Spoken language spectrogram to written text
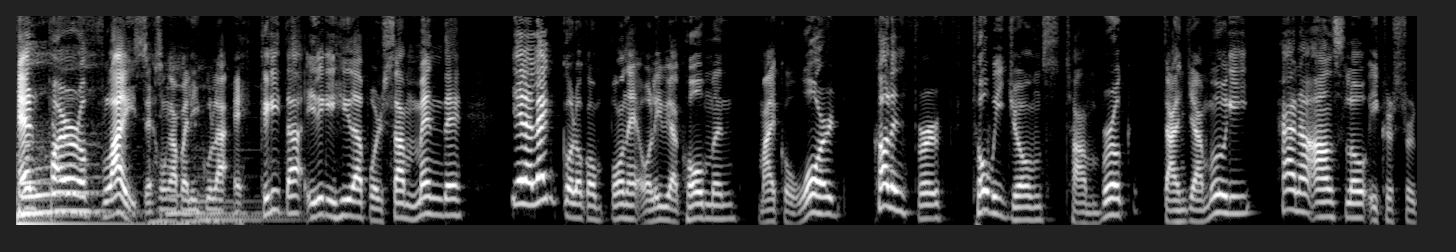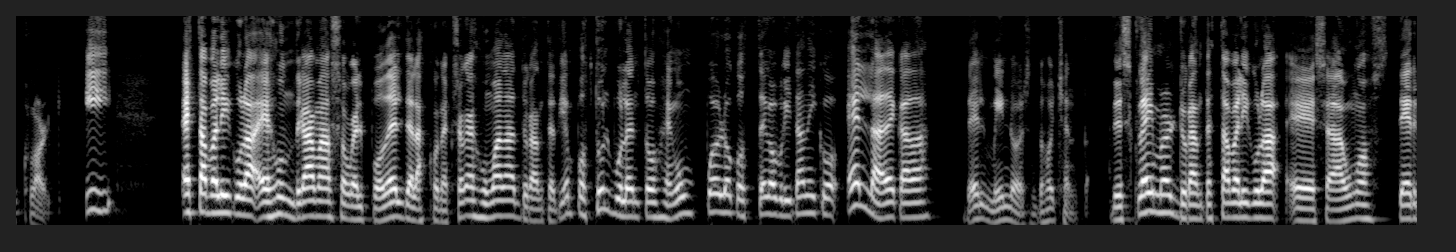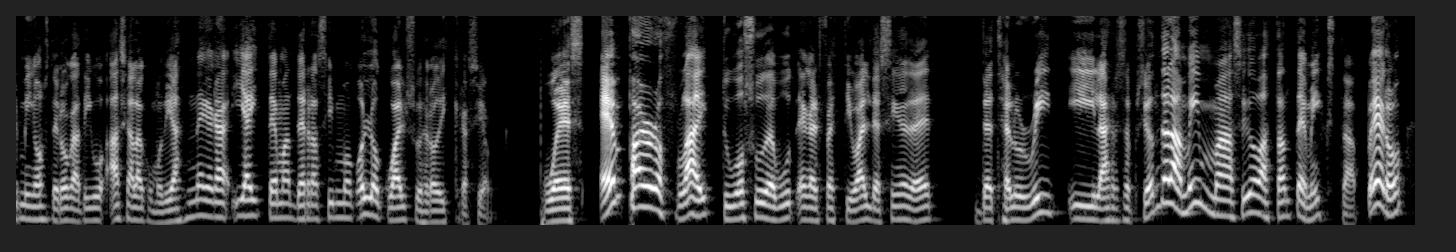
Empire of Flight es una película escrita y dirigida por Sam Mendes y el elenco lo compone Olivia Colman, Michael Ward, Colin Firth, Toby Jones, Tom Brooke, Tanya Moody, Hannah Anslow y Christopher Clark. Y esta película es un drama sobre el poder de las conexiones humanas durante tiempos turbulentos en un pueblo costero británico en la década del 1980. Disclaimer, durante esta película eh, se dan unos términos derogativos hacia la comunidad negra y hay temas de racismo, con lo cual sugiero discreción. Pues Empire of Light tuvo su debut en el Festival de Cine de, de Telluride y la recepción de la misma ha sido bastante mixta, pero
